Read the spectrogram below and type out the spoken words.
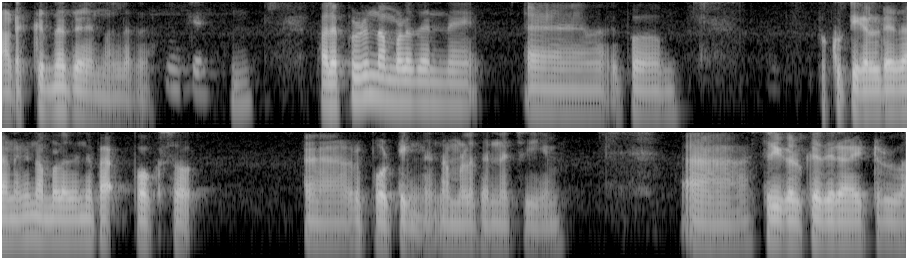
നടക്കുന്നത് എന്നുള്ളത്. പലപ്പോഴും നമ്മൾ തന്നെ ഇപ്പോൾ ഇപ്പോൾ കുട്ടികളുടേതാണെങ്കിൽ നമ്മൾ തന്നെ പോക്സോ റിപ്പോർട്ടിങ് നമ്മൾ തന്നെ ചെയ്യും. സ്ത്രീകൾക്കെതിരായിട്ടുള്ള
